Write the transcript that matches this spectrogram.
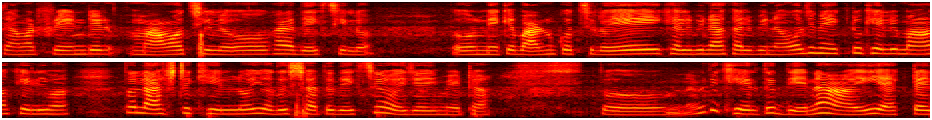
তো আমার ফ্রেন্ডের মাও ছিল ওখানে দেখছিল। তো ওর মেয়েকে বারণ করছিল, এই খেলবি না খেলবি না। বলছে, না, একটু খেলি মা খেলি মা। তো লাস্টে খেললোই, ওদের সাথে দেখছে ওই যে ওই মেয়েটা। তো আমি তো খেলতে দে না, এই একটাই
